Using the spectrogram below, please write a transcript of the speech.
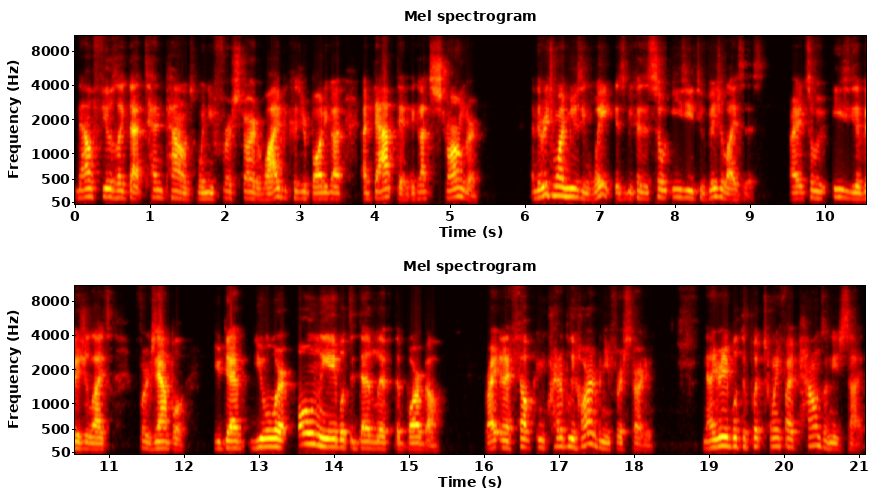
now feels like that 10 pounds when you first started. Why? Because your body got adapted, it got stronger. And the reason why I'm using weight is because it's so easy to visualize this right? It's so easy to visualize. For example, you dead you were only able to deadlift the barbell, right? And it felt incredibly hard when you first started. Now you're able to put 25 pounds on each side.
